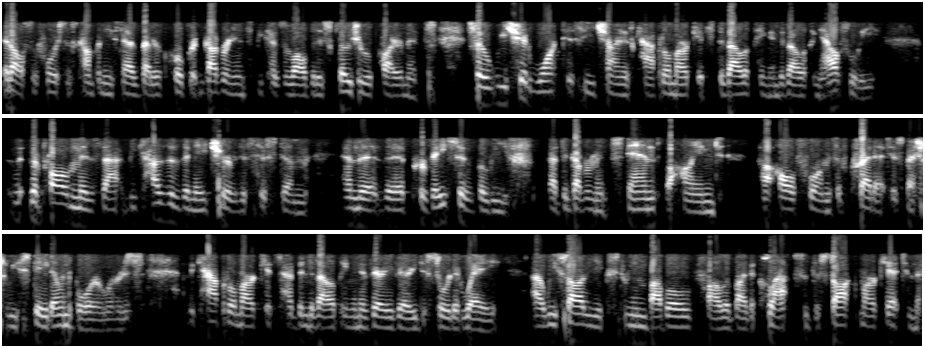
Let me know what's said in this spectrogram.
It also forces companies to have better corporate governance because of all the disclosure requirements. So we should want to see China's capital markets developing and developing healthily. The problem is that because of the nature of the system and the, the pervasive belief that the government stands behind uh, all forms of credit, especially state owned borrowers, the capital markets have been developing in a very, very distorted way. Uh, we saw the extreme bubble followed by the collapse of the stock market and the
